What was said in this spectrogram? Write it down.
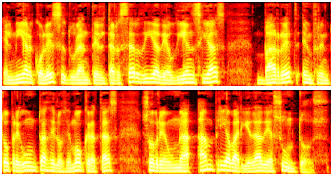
El miércoles, durante el tercer día de audiencias, Barrett enfrentó preguntas de los demócratas sobre una amplia variedad de asuntos.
